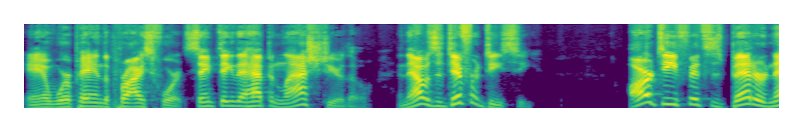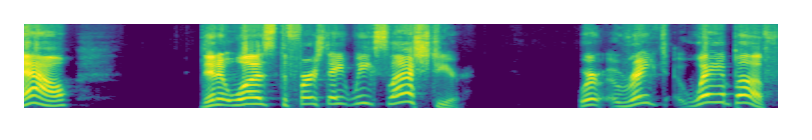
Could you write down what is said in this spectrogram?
and we're paying the price for it. Same thing that happened last year, though. And that was a different DC. Our defense is better now than it was the first eight weeks last year. We're ranked way above.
